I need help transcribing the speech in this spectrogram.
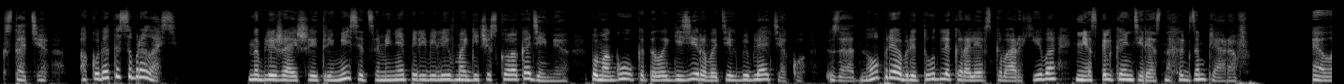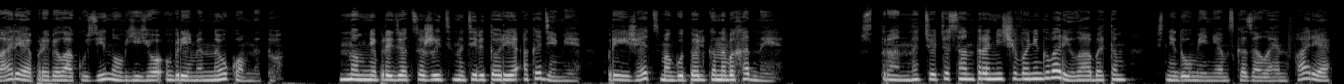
Кстати, а куда ты собралась?» На ближайшие три месяца меня перевели в магическую академию. Помогу каталогизировать их библиотеку. Заодно приобрету для Королевского архива несколько интересных экземпляров. Элария провела кузину в ее временную комнату. Но мне придется жить на территории академии. Приезжать смогу только на выходные. Странно, тетя Сантра ничего не говорила об этом, с недоумением сказала Энфария,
